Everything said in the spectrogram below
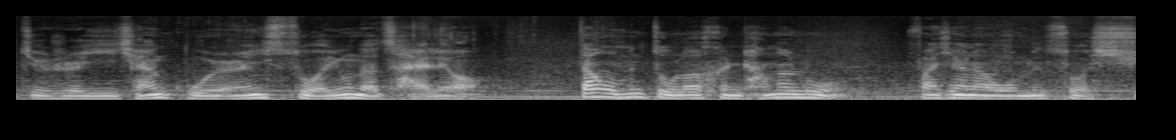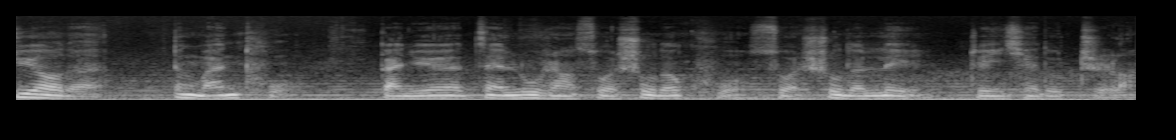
就是以前古人所用的材料，当我们走了很长的路，发现了我们所需要的灯板土，感觉在路上所受的苦、所受的累，这一切都值了。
